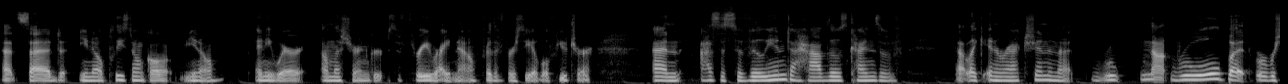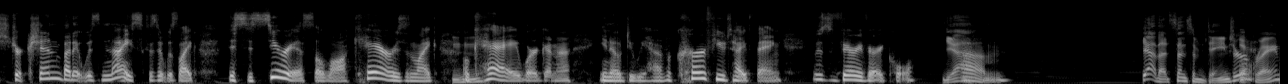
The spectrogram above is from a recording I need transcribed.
that said, you know, please don't go, you know, anywhere unless you're in groups of three right now for the foreseeable future. And as a civilian, to have those kinds of that like interaction and that ru- not rule but or restriction but it was nice because it was like this is serious the law cares and like Mhm. okay we're gonna you know do we have a curfew type thing it was very very cool Yeah. um yeah. That sense of danger, yeah. right?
